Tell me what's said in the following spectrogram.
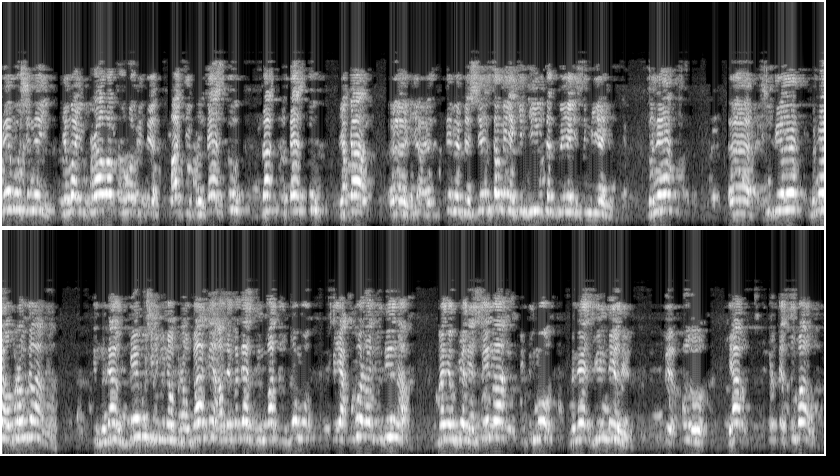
вимушений, я маю право проводити акції протесту, знак протесту, яка е, тими безчинствами, які діють над моєю сім'єю. Мене е, судили, мене оправдали. Мене вимушені мене оправдати, але мене звинуватили в тому, що я хвора людина. Мене вбили сина, і тому мене звільнили. Я протестував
